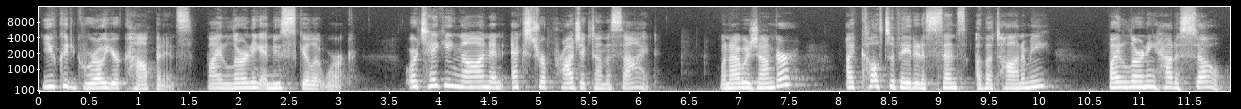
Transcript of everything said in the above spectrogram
you could grow your competence by learning a new skill at work or taking on an extra project on the side. When I was younger, I cultivated a sense of autonomy by learning how to sew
